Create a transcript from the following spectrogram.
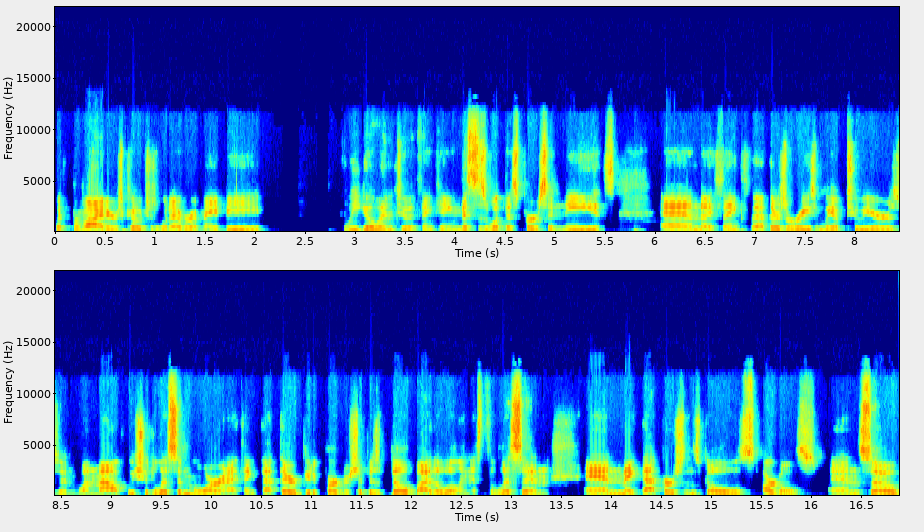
with providers coaches whatever it may be we go into it thinking this is what this person needs. And i think that there's a reason we have two ears and one mouth. We should listen more. And i think that therapeutic partnership is built by the willingness to listen and make that person's goals our goals. And so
